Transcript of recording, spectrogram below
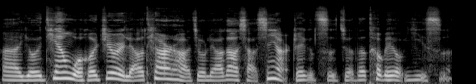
呃，有一天我和 Jerry 聊天哈，就聊到小心眼儿这个词，觉得特别有意思。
